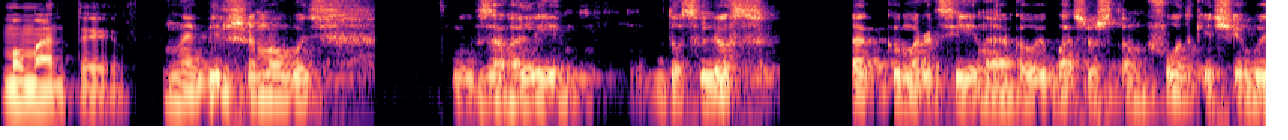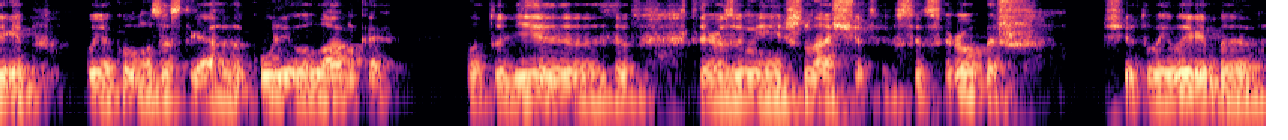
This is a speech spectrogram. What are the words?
моменти? Найбільше, мабуть, взагалі до сльоз так комерційно, коли бачиш там фотки чи виріб, у якому застрягли кулі, уламки, от тоді е, ти, розумієш, нащо ти все це робиш, що твої вироби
